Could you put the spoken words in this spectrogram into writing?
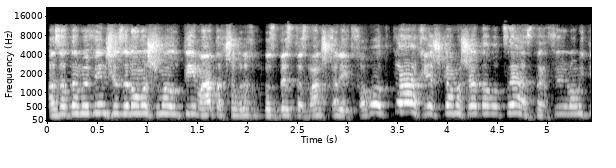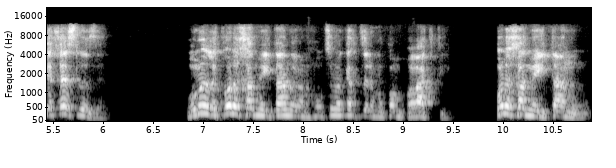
אז אתה מבין שזה לא משמעותי. מה אתה עכשיו הולך לבזבז את הזמן שלך להתחרות? קח, יש כמה שאתה רוצה, אז אתה אפילו לא מתייחס לזה. הוא אומר לכל אחד מאיתנו, אם אנחנו רוצים לקחת את זה למקום פרקטי, כל אחד מאיתנו,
